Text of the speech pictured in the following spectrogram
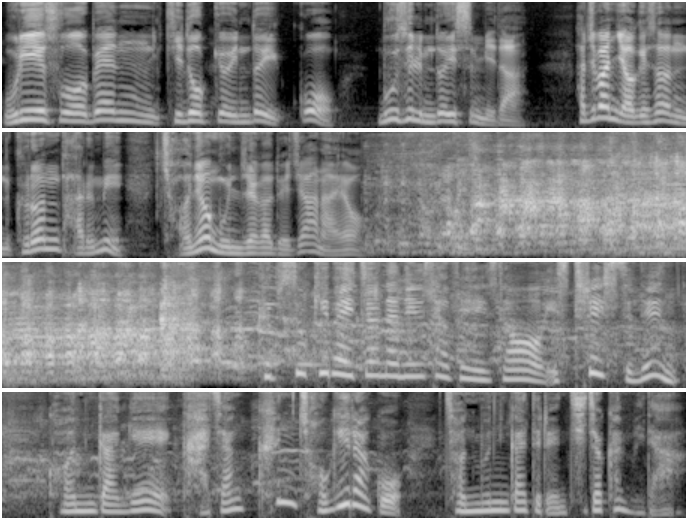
우리 수업엔 기독교인도 있고 무슬림도 있습니다. 하지만 여기선 그런 다름이 전혀 문제가 되지 않아요. 급속히 발전하는 사회에서 이 스트레스는 건강의 가장 큰 적이라고 전문가들은 지적합니다.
